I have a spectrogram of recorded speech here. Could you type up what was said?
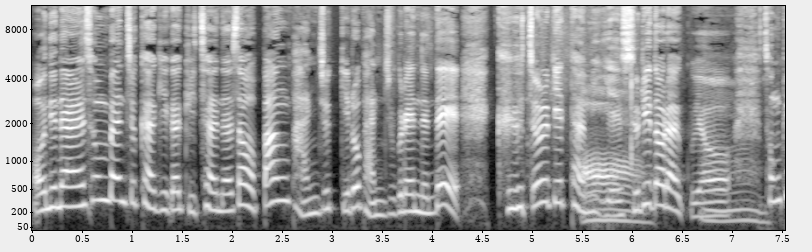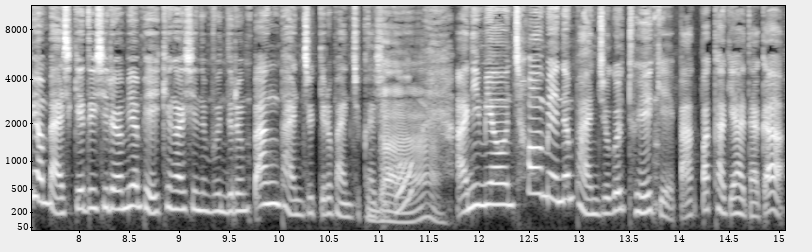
어느 날 손반죽하기가 귀찮아서 빵 반죽기로 반죽을 했는데 그 쫄깃함이 아. 예술이더라고요. 음. 송편 맛있게 드시려면 베이킹 하시는 분들은 빵 반죽기로 반죽하시고 네. 아니면 처음에는 반죽을 되게 빡빡하게 하다가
